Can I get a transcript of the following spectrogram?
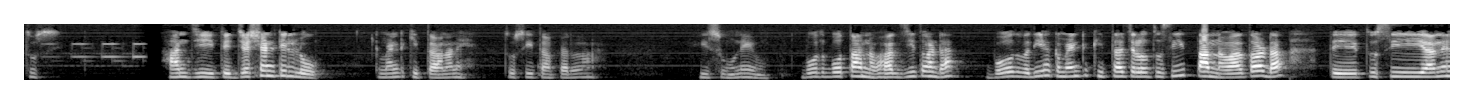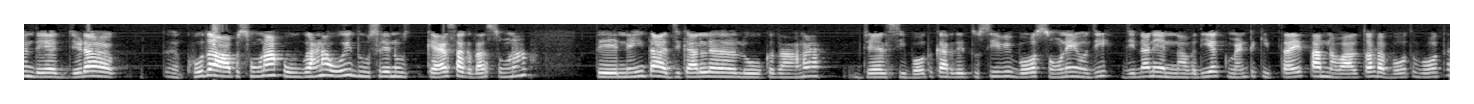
ਤੁਸੀਂ ਹਾਂਜੀ, ਤੇ ਜਸ਼ਨ ਢਿੱਲੋਂ ਕਮੈਂਟ ਕੀਤਾ ਉਹਨਾਂ ਨੇ। ਤੁਸੀਂ ਤਾਂ ਪਹਿਲਾਂ ਹੀ ਸੋਹਣੇ ਹੋ। ਬਹੁਤ ਬਹੁਤ ਧੰਨਵਾਦ ਜੀ ਤੁਹਾਡਾ। ਬਹੁਤ ਵਧੀਆ ਕਮੈਂਟ ਕੀਤਾ, ਚਲੋ ਤੁਸੀਂ, ਧੰਨਵਾਦ ਤੁਹਾਡਾ। ਤੇ ਤੁਸੀਂ ਆਨੇ ਹੁੰਦੇ ਆ, ਜਿਹੜਾ ਖੁਦ ਆਪ ਸੋਹਣਾ ਹੋਊਗਾ, ਹਨਾ, ਉਹ ਹੀ ਦੂਸਰੇ ਨੂੰ ਕਹਿ ਸਕਦਾ ਸੋਹਣਾ। ਤੇ ਨਹੀਂ ਤਾਂ ਅੱਜ ਕੱਲ ਲੋਕ ਤਾਂ, ਹਨਾ ਜੈਲਸੀ ਬਹੁਤ ਕਰਦੇ। ਤੁਸੀਂ ਵੀ ਬਹੁਤ ਸੋਹਣੇ ਹੋ ਜੀ, ਜਿਨ੍ਹਾਂ ਨੇ ਇੰਨਾ ਵਧੀਆ ਕਮੈਂਟ ਕੀਤਾ ਹੈ ਧੰਨਵਾਦ ਤੁਹਾਡਾ ਬਹੁਤ ਬਹੁਤ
